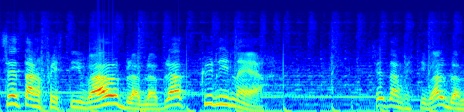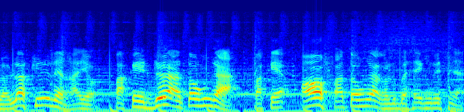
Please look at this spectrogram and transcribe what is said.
c'est un festival bla bla bla culinaire. C'est un festival bla bla bla culinaire. Ayo, pakai de atau enggak? Pakai off atau enggak kalau bahasa Inggrisnya?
